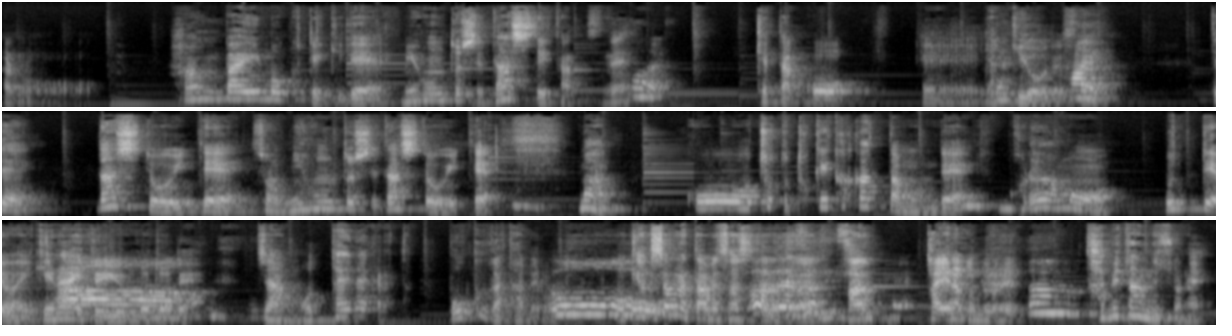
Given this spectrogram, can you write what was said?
あ、あの、販売目的で見本として出していたんですね。はい。けたこ、えー焼きをですね。はい。で、出しておいて、その見本として出しておいて、まあ、こう、ちょっと溶けかかったもんで、これはもう、打ってはいけないということで、じゃあもったいないから、僕が食べろ。おお客様んに食べさせてあるそうですから、ね大変なことで、うん食べたんですよね。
